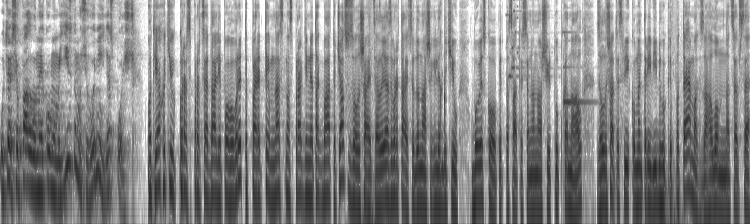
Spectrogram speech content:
оце все паливо, на якому ми їздимо, сьогодні йде з Польщі. От я хотів якраз про це далі поговорити. Перед тим нас насправді не так багато часу залишається, але я звертаюся до наших глядачів обов'язково підписатися на наш YouTube канал, залишати свої коментарі, відгуки по темах. Загалом на це все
